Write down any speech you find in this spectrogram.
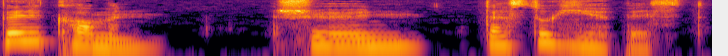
Willkommen. Schön, dass du hier bist.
